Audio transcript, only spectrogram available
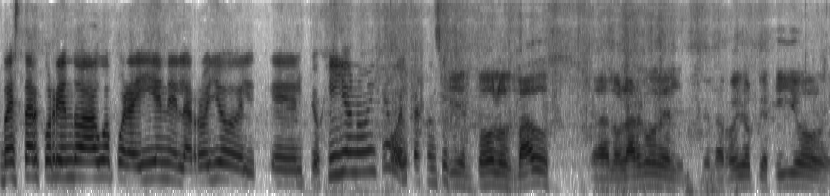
va a estar corriendo agua por ahí en el arroyo, el, Piojillo, ¿no, dije? O el Cajoncito. Sí, en todos los vados, a lo largo del, arroyo El Piojillo, eh,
